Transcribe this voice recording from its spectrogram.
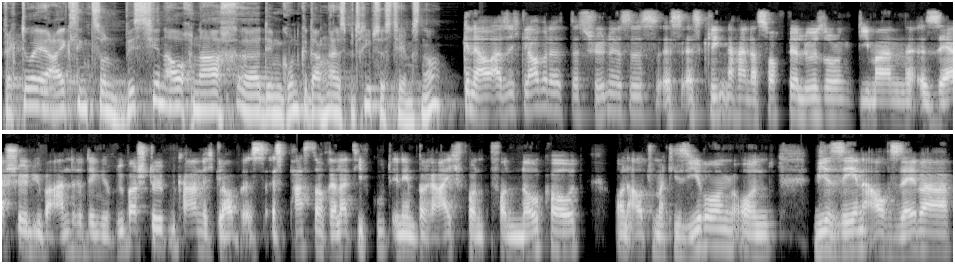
Vector AI klingt so ein bisschen auch nach äh, dem Grundgedanken eines Betriebssystems, ne? Genau, also ich glaube, das, das Schöne ist, es, es, es klingt nach einer Softwarelösung, die man sehr schön über andere Dinge rüberstülpen kann. Ich glaube, es, es passt auch relativ gut in den Bereich von, von No-Code und Automatisierung. Und wir sehen auch selber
